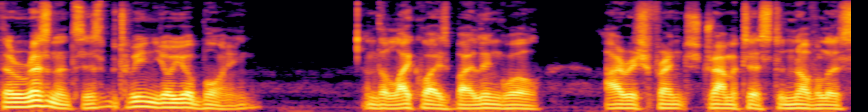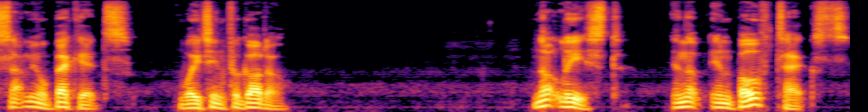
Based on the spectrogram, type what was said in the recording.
there are resonances between Yo-Yo Boing and the likewise bilingual Irish-French dramatist and novelist Samuel Beckett's Waiting for Godot. Not least, in, the, in both texts,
